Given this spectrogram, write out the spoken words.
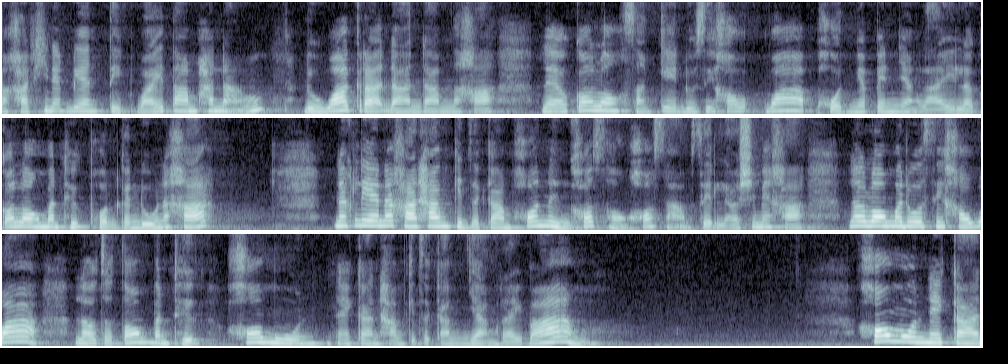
นะคะ ที่นักเรียนติดไว้ตามผนัง หรือว่ากระดานดำนะคะ แล้วก็ลองสังเกตดูสิคะว่าผลเนี่ยเป็นอย่างไร แล้วก็ลองบันทึกผลกันดูนะคะ นักเรียนนะคะทำกิจกรรมข้อ 1 ข้อ 2 ข้อ 3 เสร็จแล้วใช่ไหมคะ เราลองมาดูสิคะว่า เราจะต้องบันทึกข้อมูลในการทำกิจกรรมอย่างไรบ้าง ข้อมูลในการ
